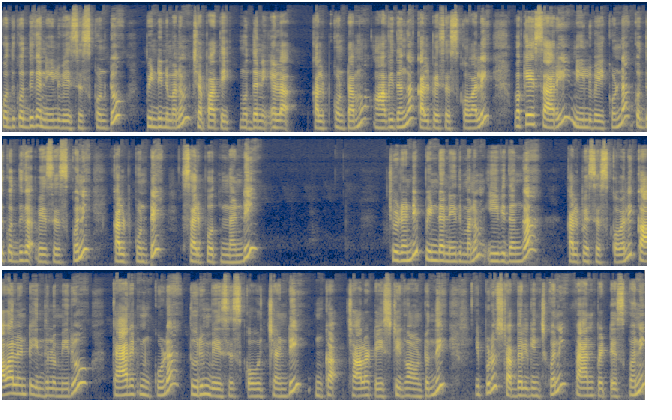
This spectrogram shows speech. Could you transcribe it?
కొద్ది కొద్దిగా నీళ్ళు వేసేసుకుంటూ పిండిని మనం చపాతీ ముద్దని ఎలా కలుపుకుంటామో ఆ విధంగా కలిపేసేసుకోవాలి. ఒకేసారి నీళ్ళు వేయకుండా కొద్ది కొద్దిగా వేసేసుకొని కలుపుకుంటే సరిపోతుందండి. చూడండి పిండి అనేది మనం ఈ విధంగా కలిపేసేసుకోవాలి. కావాలంటే ఇందులో మీరు క్యారెట్ని కూడా తురిమి వేసేసుకోవచ్చండి. ఇంకా చాలా టేస్టీగా ఉంటుంది. ఇప్పుడు స్టవ్ వెలిగించుకొని ప్యాన్ పెట్టేసుకొని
